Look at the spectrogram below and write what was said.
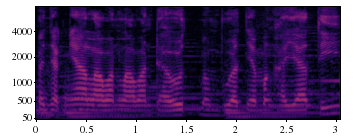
Banyaknya lawan-lawan Daud membuatnya menghayati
